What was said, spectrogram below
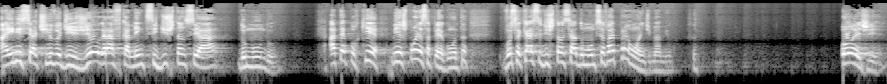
a iniciativa de geograficamente se distanciar do mundo. Até porque, me responde essa pergunta: você quer se distanciar do mundo, você vai para onde, meu amigo? Hoje.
